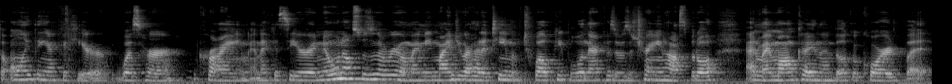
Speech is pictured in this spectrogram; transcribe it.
The only thing I could hear was her crying, and I could see her, and no one else was in the room. I mean, mind you, I had a team of 12 people in there because it was a training hospital, and my mom cutting the umbilical cord, but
